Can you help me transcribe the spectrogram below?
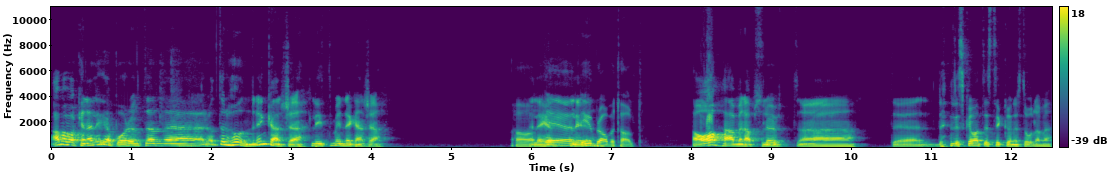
Ja, men vad kan den ligga på? Runt en, eh, runt en hundring kanske? Lite mindre kanske? Ja, eller, det, eller, det är ju bra betalt. Ja, ja men absolut. Uh, det, det, ska man inte sticka under stolen med.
